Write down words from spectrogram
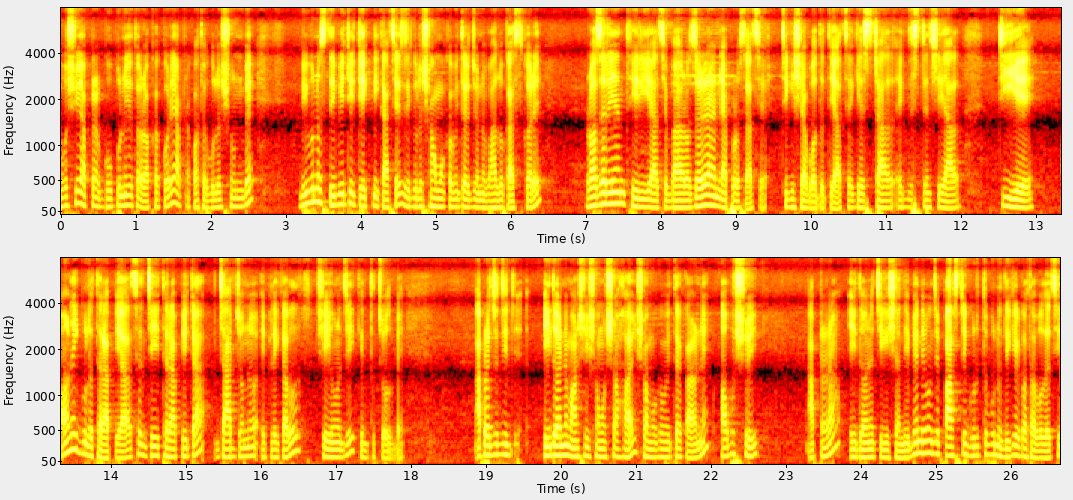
অবশ্যই আপনার গোপনীয়তা রক্ষা করে আপনার কথাগুলো শুনবে। বিভিন্ন সিবিটি টেকনিক আছে যেগুলো সমকামিতার জন্য ভালো কাজ করে। রজারিয়ান থিরি আছে বা রজারিয়ান অ্যাপ্রোচ আছে, চিকিৎসা পদ্ধতি আছে গেস্টাল এক্সিস্টেন্সিয়াল টিএ অনেকগুলো থেরাপি আছে। যেই থেরাপিটা যার জন্য অ্যাপ্লিকেবল সেই অনুযায়ী কিন্তু চলবে। আপনার যদি এই ধরনের মানসিক সমস্যা হয় সমকামিতার কারণে, অবশ্যই আপনারা এই ধরনের চিকিৎসা নেবেন এবং যে পাঁচটি গুরুত্বপূর্ণ দিকের কথা বলেছি,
